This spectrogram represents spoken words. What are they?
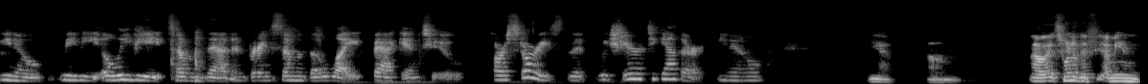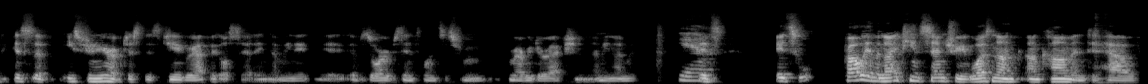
you know maybe alleviate some of that and bring some of the light back into our stories that we share together you know Yeah. Um, no, it's one of the. I mean, because of Eastern Europe, just this geographical setting. I mean, it, it absorbs influences from from every direction. I mean, I'm. yeah It's it's probably in the 19th century. It wasn't un- uncommon to have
